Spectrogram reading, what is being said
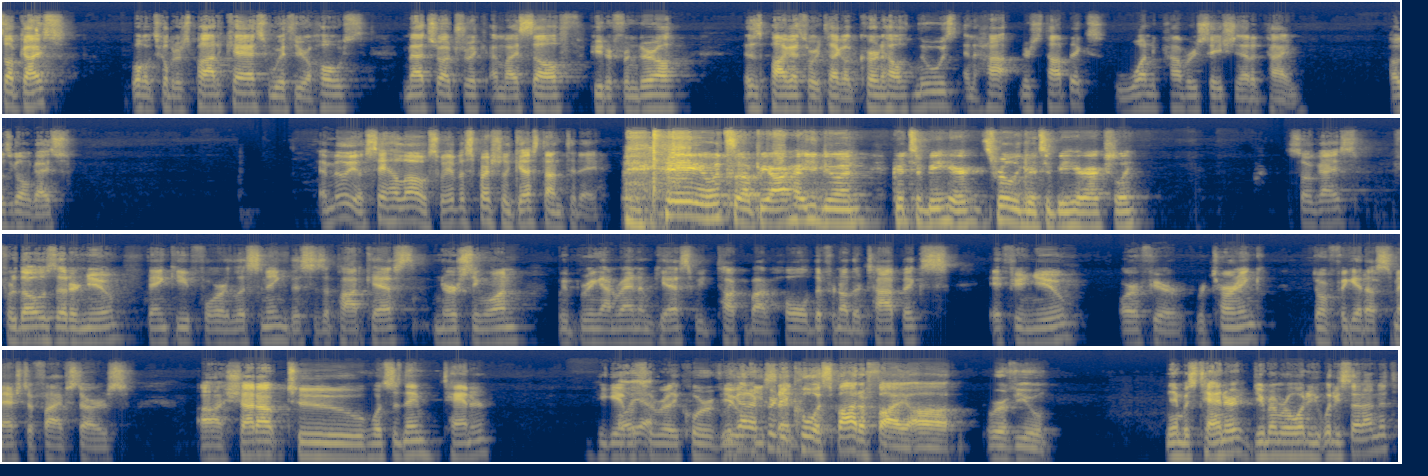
What's up, guys? Welcome to Couple Podcast with your host, Matt Strutrick, and myself, Peter Fundera. This is a podcast where we tackle current health news and hot nurse topics, one conversation at a time. How's it going, guys? Emilio, say hello. So we have a special guest on today. Hey, what's up, y'all? How you doing? Good to be here. It's really good to be here, actually. So, guys, for those that are new, thank you for listening. This is a podcast, Nursing One. We bring on random guests. We talk about whole different other topics. If you're new or if you're returning, don't forget to smash the five stars. Uh, shout out to what's his name, Tanner. He gave Oh, us yeah. a really cool review. We got a He pretty said- cool Spotify uh, review. Name was Tanner. Do you remember what he, what he said on it?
